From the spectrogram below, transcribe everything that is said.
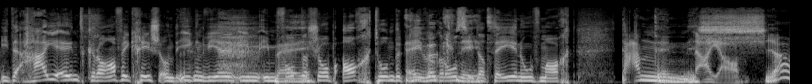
in der High-End-Grafik ist und irgendwie im, im. Photoshop 800 Hey, Giga wirklich grosse. Dateien aufmacht, dann, Dann naja. Ja,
